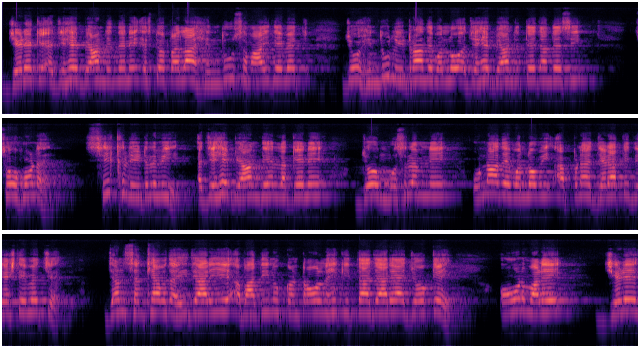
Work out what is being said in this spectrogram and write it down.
ਜਿਹੜੇ ਕਿ ਅਜਿਹੇ ਬਿਆਨ ਦਿੰਦੇ ਨੇ, ਇਸ ਤੋਂ ਪਹਿਲਾਂ ਹਿੰਦੂ ਸਮਾਜ ਦੇ ਵਿੱਚ ਜੋ ਹਿੰਦੂ ਲੀਡਰਾਂ ਦੇ ਵੱਲੋਂ ਅਜਿਹੇ ਬਿਆਨ ਦਿੱਤੇ ਜਾਂਦੇ ਸੀ। ਸੋ ਹੁਣ ਸਿੱਖ ਲੀਡਰ ਵੀ ਅਜਿਹੇ ਬਿਆਨ ਦੇਣ ਲੱਗੇ ਨੇ, ਜੋ ਮੁਸਲਿਮ ਨੇ, ਉਹਨਾਂ ਦੇ ਵੱਲੋਂ ਵੀ ਆਪਣਾ ਜਿਹੜਾ ਕਿ ਦੇਸ਼ ਦੇ ਵਿੱਚ ਜਨਸੰਖਿਆ ਵਧਾਈ ਜਾ ਰਹੀ ਹੈ, ਆਬਾਦੀ ਨੂੰ ਕੰਟਰੋਲ ਨਹੀਂ ਕੀਤਾ ਜਾ ਰਿਹਾ, ਜੋ ਕਿ ਆਉਣ ਵਾਲੇ ਜਿਹੜੇ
